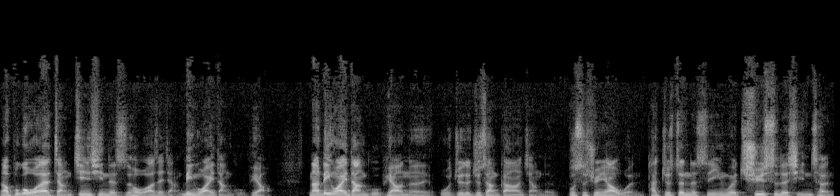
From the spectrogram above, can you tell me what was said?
然后不过我在讲金星的时候，我要再讲另外一档股票。那另外一档股票呢，我觉得就像刚刚讲的，不是炫耀文，它就真的是因为趋势的形成，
